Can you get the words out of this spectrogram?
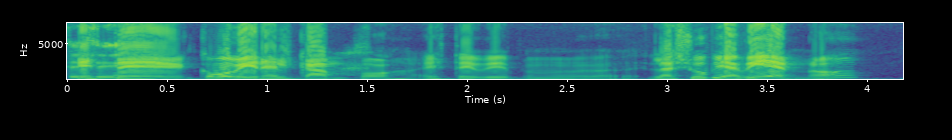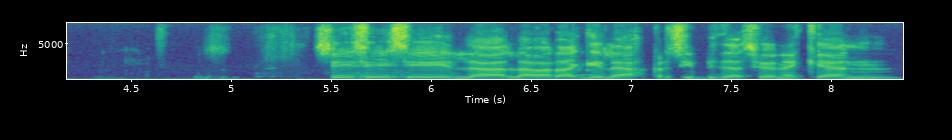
este, ¿Cómo viene el campo? Este, la lluvia bien, ¿no? Sí, sí, sí. La, la verdad que las precipitaciones que han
